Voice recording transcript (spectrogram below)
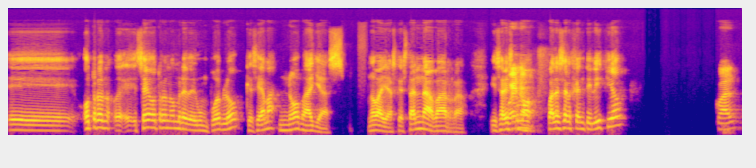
eh, otro, eh, sé otro nombre de un pueblo que se llama No Vayas. No Vayas, que está en Navarra. ¿Y sabéis Bueno. cómo- cuál es el gentilicio? ¿Cuál?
